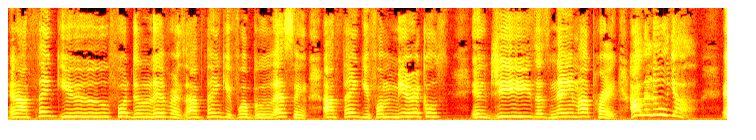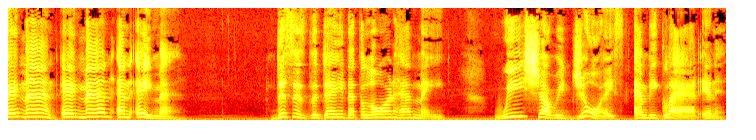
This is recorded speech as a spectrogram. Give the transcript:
and I thank you for deliverance. I thank you for blessing. I thank you for miracles. In Jesus' name I pray. Hallelujah. Amen, amen, and amen. This is the day that the Lord hath made. We shall rejoice and be glad in it.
